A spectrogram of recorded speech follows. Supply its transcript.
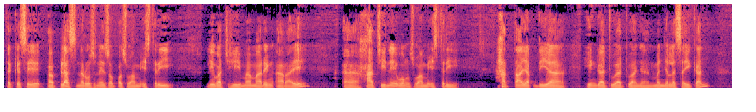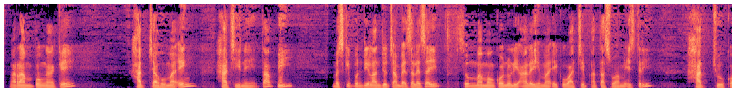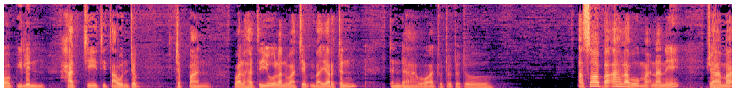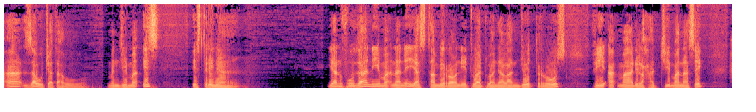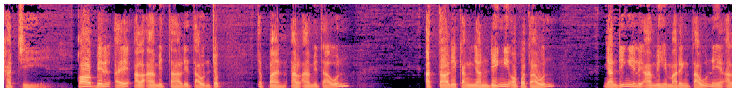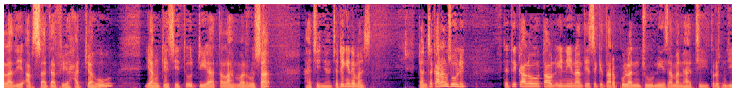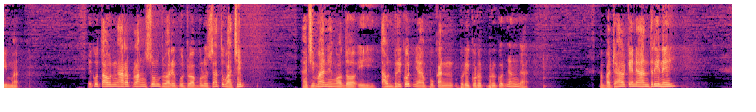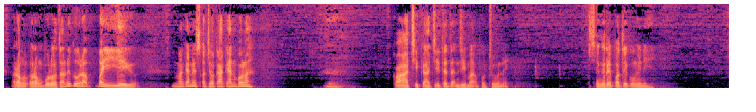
tegese bablas nerusne sapa suami istri liwajhima maring arai uh, hajine wong suami istri hatta dia hingga dua-duanya menyelesaikan ngerampungake hajjahuma ing hajine. Tapi meskipun dilanjut sampai selesai, summa mongkonuli alaihima iku wajib atas suami istri, haju kobilin haji di tahun dep, depan. Wal hadiyu lan wajib membayar den denda. Waduh, duh, duh, duh. Asaba ahlahu maknane jama'a zaujatahu. Menjima is, istrinya. Yanfudani maknane yastamironi dua-duanya lanjut terus. Fi a'madil haji manasik haji. Qabil ay al amit tali tahun dep, depan. Al amit tahun at-tali kang nyandingi opo tahun? Nyandingi li amihi maring tauni alladzi afsada fi hajjahu yang di situ dia telah merusak hajinya. Jadi gini mas, dan sekarang sulit. Jadi kalau tahun ini nanti sekitar bulan Juni zaman haji terus njima. Iku tahun ngarep langsung 2021 wajib haji mana ngodoi. Tahun berikutnya bukan berikut berikutnya enggak. Nah, padahal kene antri nih rong rong puluh tahun itu ora piye Makanya ojo kakean pola. Kaji-kaji dadak njimak bojone. Sing repot iku ngene.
